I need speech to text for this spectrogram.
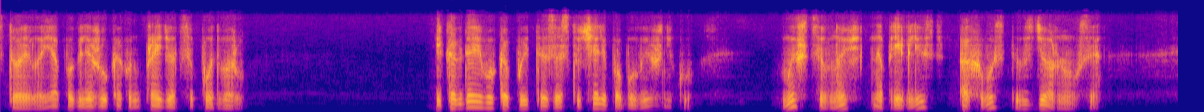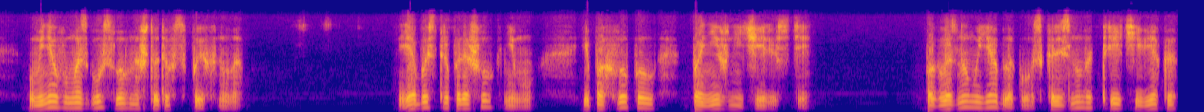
стойла, я погляжу, как он пройдется по двору». И когда его копыта застучали по булыжнику, мышцы вновь напряглись, а хвост вздернулся. У меня в мозгу словно что-то вспыхнуло. Я быстро подошел к нему и похлопал по нижней челюсти. По глазному яблоку скользнуло третье веко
